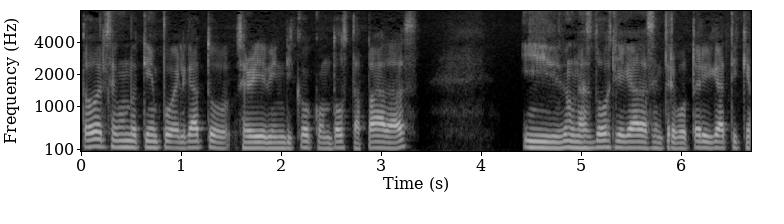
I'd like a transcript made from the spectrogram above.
todo el segundo tiempo el gato se reivindicó con dos tapadas y unas dos llegadas entre Botero y Gatti que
